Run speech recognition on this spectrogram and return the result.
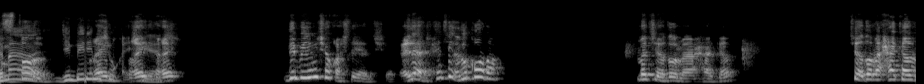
السطور ديمبيلي ما توقعش ديبيلي ما تيوقعش ليه هادشي علاش حيت يلعب الكره ما تيهضر مع حكم تيهضر مع حكم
